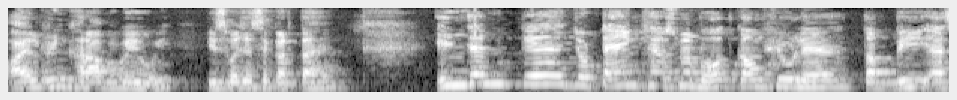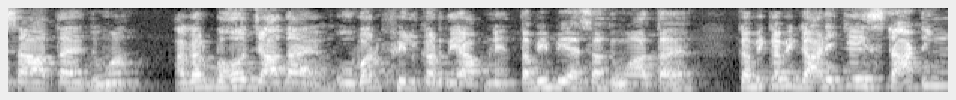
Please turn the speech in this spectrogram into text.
ऑयल रिंग खराब हो गई होगी, इस वजह से करता है। इंजन के जो टैंक है, उसमें बहुत कम फ्यूल है, तब भी ऐसा आता है धुआँ। अगर बहुत ज़्यादा है ओवर फिल कर दिया आपने, तभी भी ऐसा धुआँ आता है। कभी कभी गाड़ी के स्टार्टिंग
